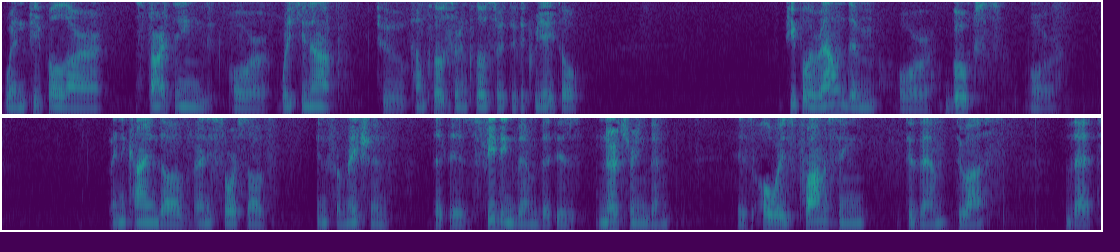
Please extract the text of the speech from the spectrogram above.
When people are starting or waking up to come closer and closer to the Creator, people around them or books or any kind of any source of information that is feeding them, that is nurturing them, is always promising to them, to us, that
